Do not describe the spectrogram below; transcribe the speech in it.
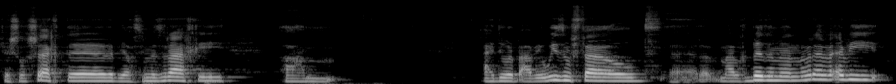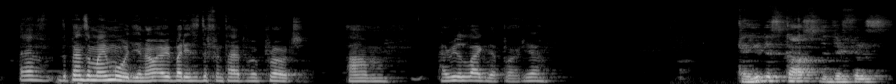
Fishel Schechter, Bielsi Mizrahi. Um, I do Rabbi Avi Wiesenfeld, uh, Malach Biderman, whatever. Every have, depends on my mood, you know. Everybody has a different type of approach. Um, I really like that part. Yeah. Can you discuss the difference,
